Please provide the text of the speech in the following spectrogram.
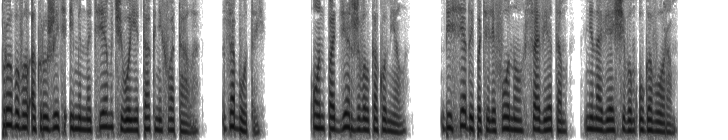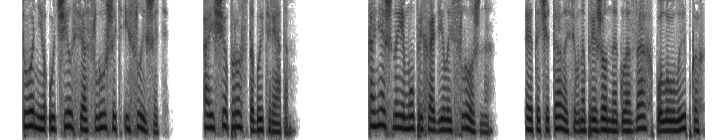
пробовал окружить именно тем, чего ей так не хватало — заботой. Он поддерживал, как умел. Беседой по телефону, советом, ненавязчивым уговором. Тони учился слушать и слышать а еще просто быть рядом. Конечно, ему приходилось сложно. Это читалось в напряженных глазах, полуулыбках,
